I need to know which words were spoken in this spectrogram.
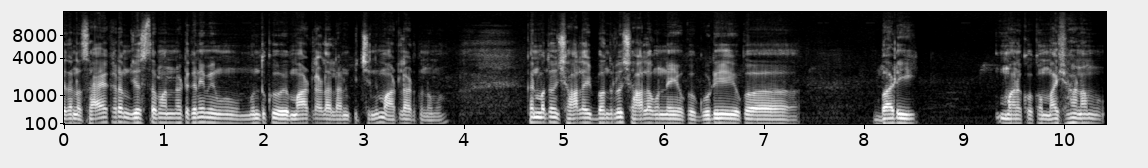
ఏదైనా సహాయకరం చేస్తామన్నట్టుగానే మేము ముందుకు మాట్లాడాలనిపించింది మాట్లాడుతున్నాము. కానీ మొత్తం చాలా ఇబ్బందులు చాలా ఉన్నాయి. ఒక గుడి ఒక బడి మనకు ఒక మశానం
